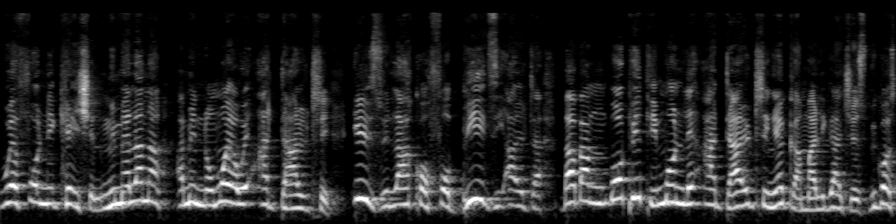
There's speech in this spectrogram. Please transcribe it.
wefornication. Ngimelana i mean nomoya weadultery. Izwi lakho forbids ialtar baba ngibopha idemon leadultery ngegama lika Jesu because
